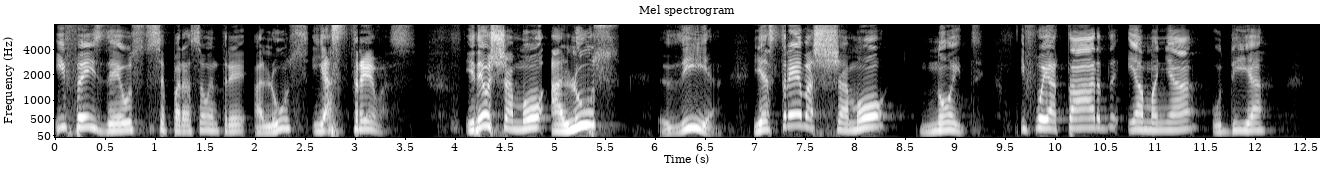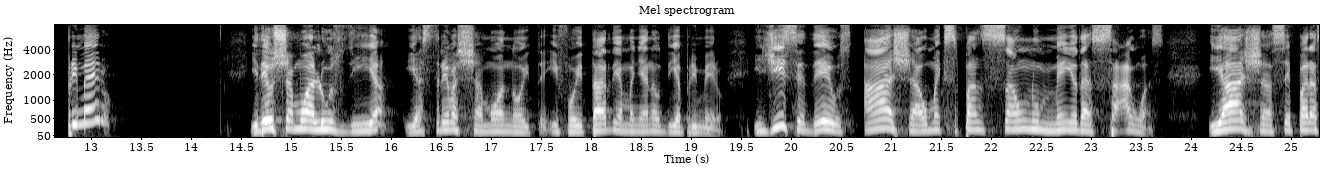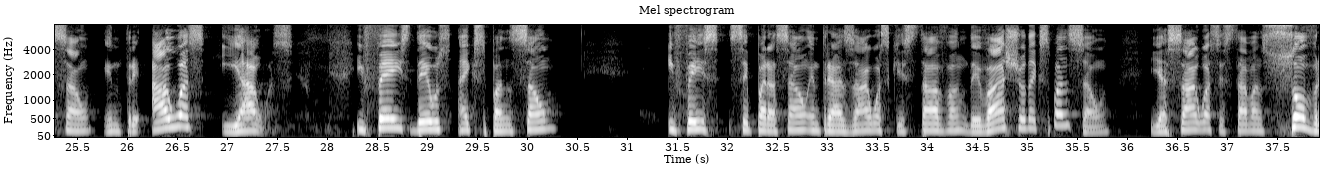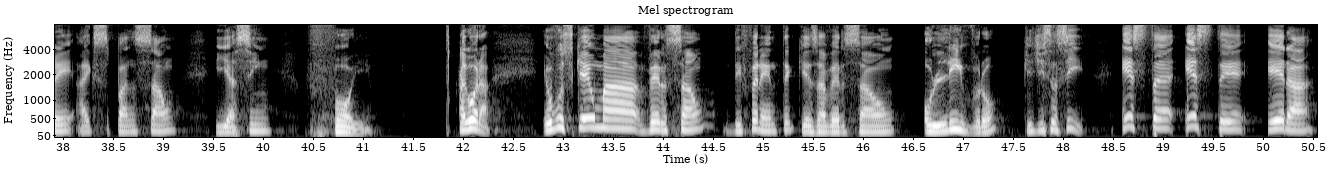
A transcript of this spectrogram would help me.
E fez Deus separação entre a luz e as trevas. E Deus chamou a luz dia, e as trevas chamou noite. E foi a tarde e a manhã o dia primeiro. E Deus chamou a luz dia, e as trevas chamou a noite, e foi tarde e amanhã o dia primeiro. E disse Deus: haja uma expansão no meio das águas, e haja separação entre águas e águas. E fez Deus a expansão, e fez separação entre as águas que estavam debaixo da expansão, e as águas estavam sobre a expansão, e assim foi. Agora, eu busquei uma versão diferente, que é a versão o livro, que diz assim: este, este era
